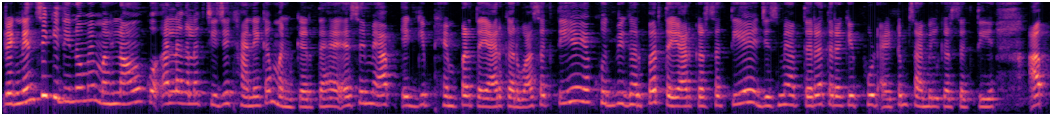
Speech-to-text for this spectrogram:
प्रेगनेंसी के दिनों में महिलाओं को अलग अलग चीज़ें खाने का मन करता है। ऐसे में आप एक गिफ्ट हेम्पर तैयार करवा सकती है या खुद भी घर पर तैयार कर सकती है, जिसमें आप तरह तरह के फ़ूड आइटम शामिल कर सकती है। आप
